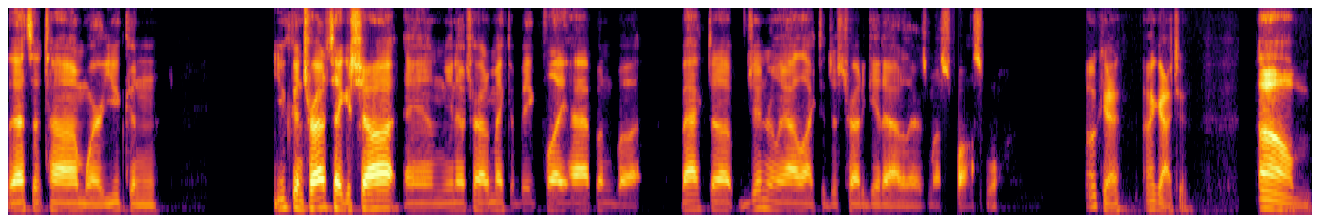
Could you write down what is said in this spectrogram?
that's a time where you can you can try to take a shot and you know try to make a big play happen, but backed up, generally I like to just try to get out of there as much as possible. Okay, I got you. Um,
